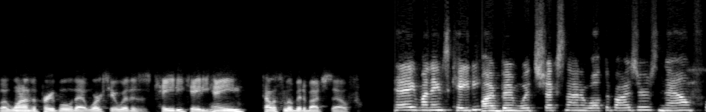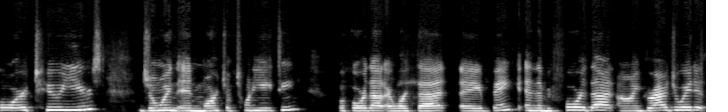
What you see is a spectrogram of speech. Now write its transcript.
But one of the people that works here with us is Katie, Katie Hain. Tell us a little bit about yourself. Hey, my name's Katie. I've been with Schexnayder Wealth Advisors now for two years. Joined in March of 2018. Before that, I worked at a bank, and then before that, I graduated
